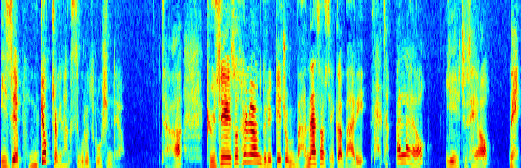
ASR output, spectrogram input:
이제 본격적인 학습으로 들어오시면 돼요. 자, 교재에서 설명드릴 게 좀 많아서 제가 말이 살짝 빨라요. 이해해 주세요. 네.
